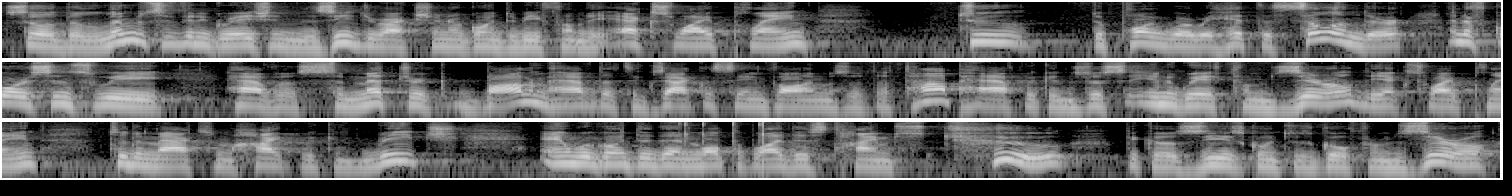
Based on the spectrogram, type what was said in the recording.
So the limits of integration in the z direction are going to be from the xy plane to the point where we hit the cylinder. And of course, since we have a symmetric bottom half that's exactly the same volume as the top half, we can just integrate from zero, the xy plane, to the maximum height we can reach. And we're going to then multiply this times 2 because z is going to go from 0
